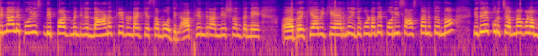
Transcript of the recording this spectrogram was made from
പിന്നാലെ പോലീസ് ഡിപ്പാർട്ട്മെന്റിന് നാണക്കേടുണ്ടാക്കിയ സംഭവത്തിൽ ആഭ്യന്തര അന്വേഷണം തന്നെ പ്രഖ്യാപിക്കുകയായിരുന്നു. ഇതുകൂടാതെ പോലീസ് ആസ്ഥാനത്ത് നിന്ന് ഇതേക്കുറിച്ച് എറണാകുളം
